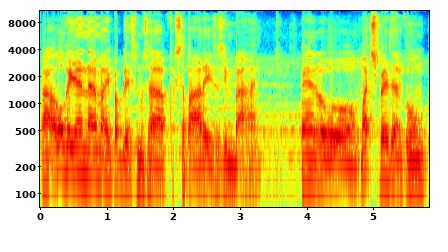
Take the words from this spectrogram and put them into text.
ah okay yan na maipabless mo sa, sa pare, sa simbahan. Pero much better kung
